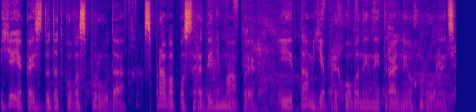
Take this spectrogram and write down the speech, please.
Є якась додаткова споруда, справа посередині мапи, і там є прихований нейтральний охоронець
